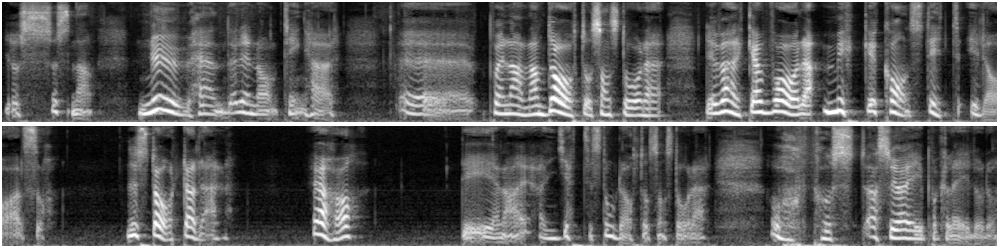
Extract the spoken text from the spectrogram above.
Jösses namn. Nu händer det någonting här eh, på en annan dator som står här. Det verkar vara mycket konstigt idag alltså. Nu startar den. Jaha. Det är en, en jättestor dator som står här. Åh, pust. Alltså jag är på Kaleido då.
